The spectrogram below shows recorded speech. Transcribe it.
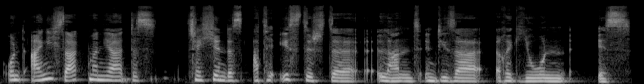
Und eigentlich sagt man ja, dass Tschechien das atheistischste Land in dieser Region ist.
